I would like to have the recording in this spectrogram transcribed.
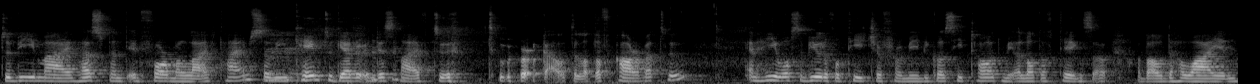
to be my husband in former lifetimes. So we Mhm. came together in this life to, to work out a lot of karma too. And he was a beautiful teacher for me because he taught me a lot of things about the Hawaiian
